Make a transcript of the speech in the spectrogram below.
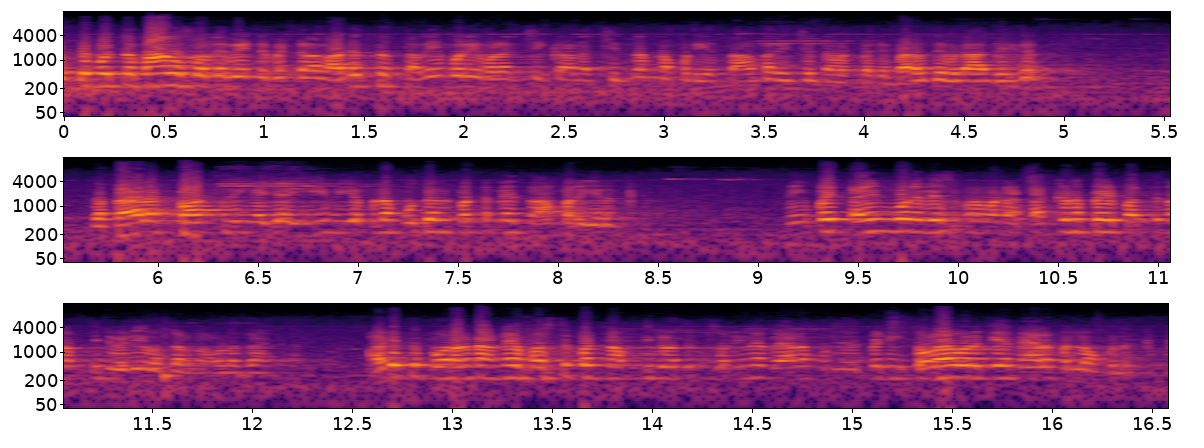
ஒட்டுமொத்தமாக சொல்ல வேண்டும் என்றால் அடுத்த தலைமுறை வளர்ச்சிக்கான சின்னம் நம்முடைய தாமரை சின்னம் என்பதை மறந்து விடாதீர்கள். இந்த பேலட் பாக்ஸிங் ஐயா இவிஎம்ல முதல் பட்டனே தாமரை இருக்கு. நீங்க போய் டைம் கூட வேஸ்ட் பண்ண வேண்டாம். டக்குனு போய் பத்து நம்பிட்டு வெளியே வந்துடணும் அவ்வளவுதாங்க. அடுத்து போறாங்கன்னா அண்ணே ஃபர்ஸ்ட் பட்டன் நம்பத்திட்டு வந்துட்டு சொன்னீங்கன்னா வேலை முடியாது இப்ப நீங்க தொலைவருக்கே நேரம் இல்லை உங்களுக்கு.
